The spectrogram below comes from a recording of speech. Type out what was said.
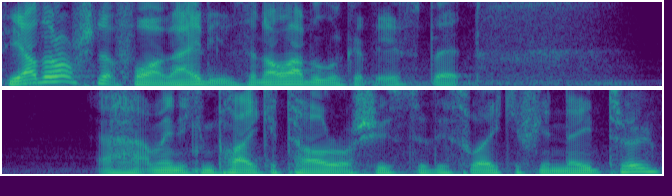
The other option at five eight is, and I'll have a look at this, but uh, I mean, you can play Katoa or Schuster this week if you need to.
